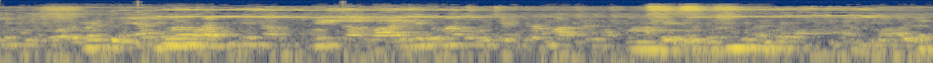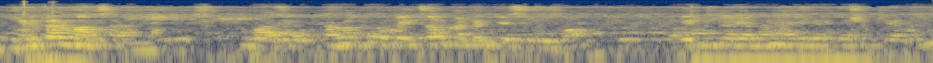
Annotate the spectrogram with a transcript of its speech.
ఉండాలి ఎవరు నిజంగా గవర్నమెంట్ వాడు ఏది మార్క్స్ చరిత్ర చరిత్ర మార్క్స్ తర్వాత ఒక ఎగ్జామ్ కండక్ట్ చేసింది చేయమని ఐడెంటిఫికేషన్ చేయమని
